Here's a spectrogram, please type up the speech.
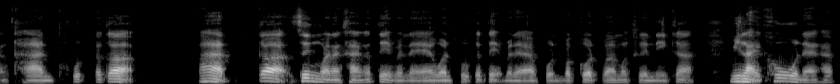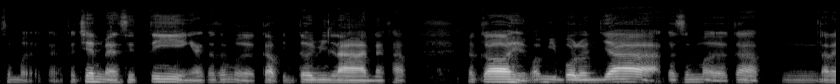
อังคารพุธแล้วก็พฤหัสก็ซึ่งวันอังคารก็เตะไปแล้ว วันพุธก็เตะไปแล้ว ผลปรากฏว่าเมื่อคืนนี้ก็มีหลายคู่นะครับเสมอกันก็เช่นแมนซิตี้อย่างเงี้ยก็เสมอกับอินเตอร์มิลานนะครับ แล้วก็เห็นว่ามีโบโลญญาก็เสมอกับอะไร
